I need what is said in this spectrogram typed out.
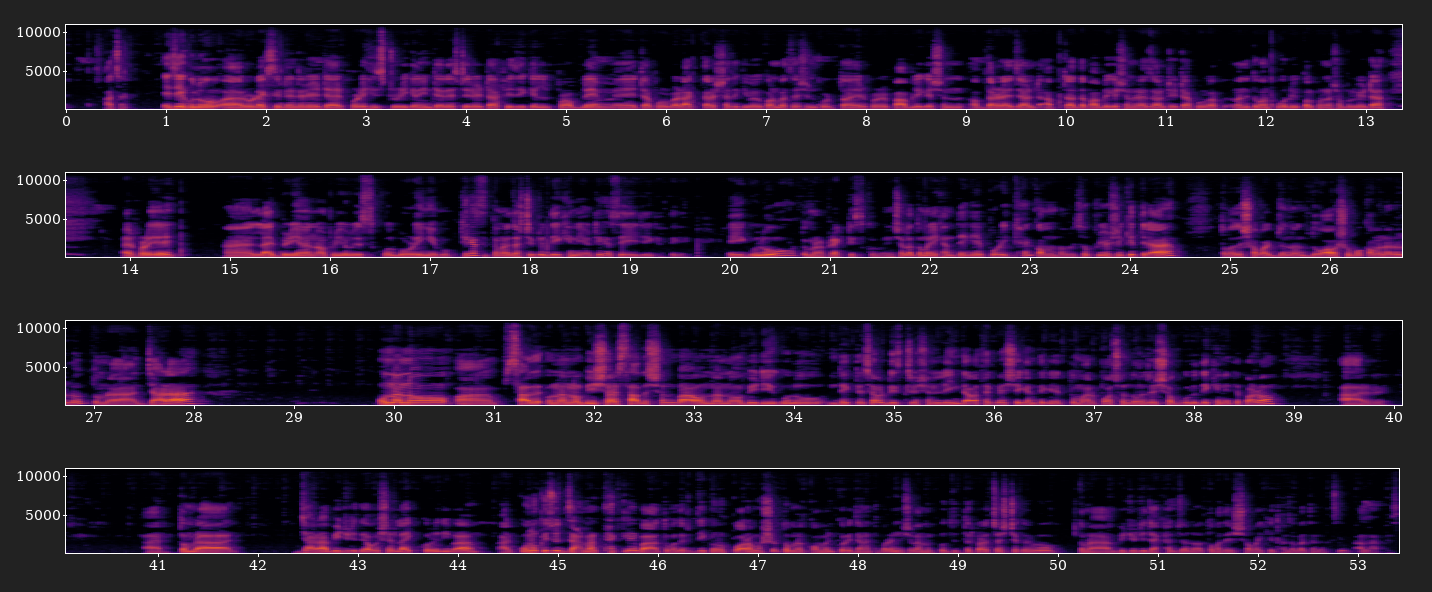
আচ্ছা এই যে এগুলো রোড অ্যাক্সিডেন্টের এটা, এরপরে হিস্টোরিক্যাল ইন্টারেস্টের এটা ফিজিক্যাল প্রবলেম এটা পড়বা ডাক্তারের সাথে কীভাবে কনভারসেশন করতে হয়, এরপরে publication of the result after the publication result এটা পড়বা মানে তোমার পরিকল্পনা সম্পর্কে এটা, এরপরে librarian of your school boarding a book ঠিক আছে? তোমরা জাস্ট একটু দেখে নিও, ঠিক আছে? এই যে এখান থেকে। এইগুলো তোমরা প্র্যাকটিস করবে। ইনশাল্লাহ তোমরা এখান থেকে পরীক্ষায় কমন পাবে। সো প্রিয় শিক্ষার্থীরা তোমাদের সবার জন্য দোয়া ও শুভকামনা রইল। তোমরা যারা অন্যান্য অন্যান্য বিষয়ের সাজেশন বা অন্যান্য ভিডিওগুলো দেখতে চাও ডিসক্রিপশন লিঙ্ক দেওয়া থাকবে। সেখান থেকে তোমার পছন্দ অনুযায়ী সবগুলো দেখে নিতে পারো। আর আর তোমরা যারা ভিডিওটিতে অবশ্যই লাইক করে দিবা। আর কোনো কিছু জানার থাকলে বা তোমাদের যে কোনো পরামর্শ তোমরা কমেন্ট করে জানাতে পারো। ইনশাল্লাহ আমি প্রত্যুত্তর করার চেষ্টা করব। তোমরা ভিডিওটি দেখার জন্য তোমাদের সবাইকে ধন্যবাদ জানাচ্ছি। আল্লাহ হাফিজ।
